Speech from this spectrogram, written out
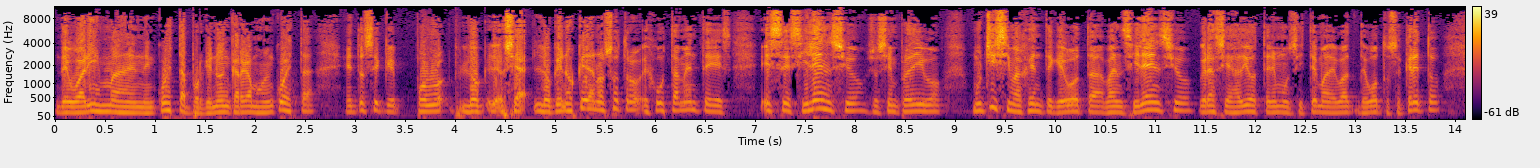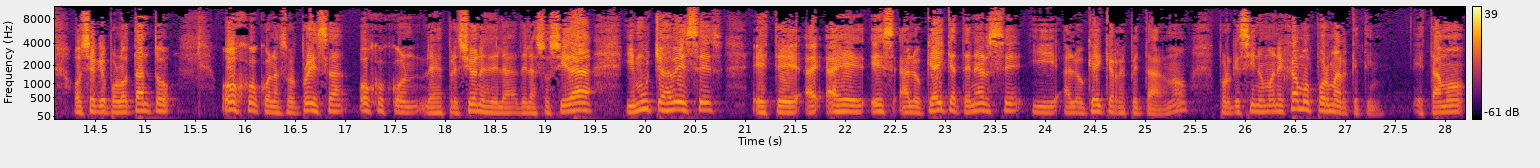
de guarismas en encuesta porque no encargamos encuesta, entonces que por lo, o sea, lo que nos queda a nosotros es justamente es ese silencio, yo siempre digo, muchísima gente que vota va en silencio, gracias a Dios tenemos un sistema de, voto secreto, o sea que por lo tanto, ojo con la sorpresa, ojos con las expresiones de la, de la sociedad y muchas veces este, es a lo que hay que atenerse y a lo que hay que respetar, ¿no? Porque si nos manejamos por marketing, estamos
